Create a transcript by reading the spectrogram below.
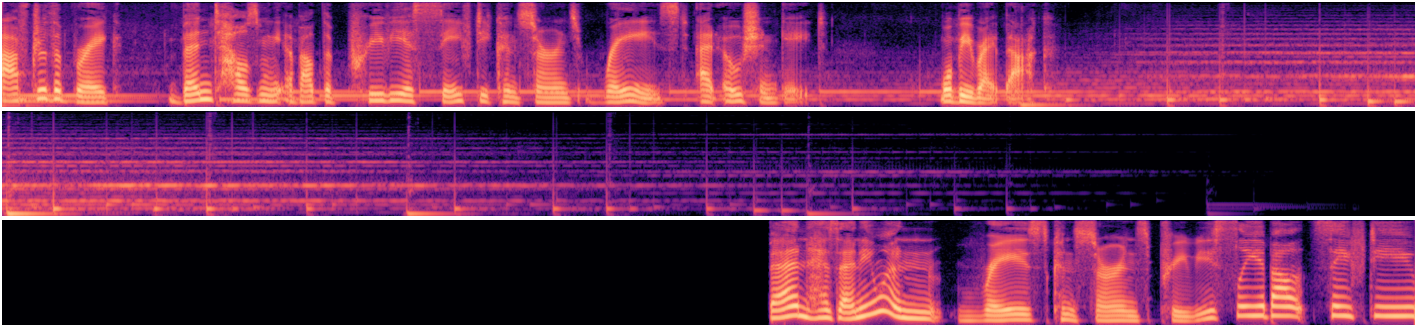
After the break, Ben tells me about the previous safety concerns raised at OceanGate. We'll be right back. Ben, has anyone raised concerns previously about safety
